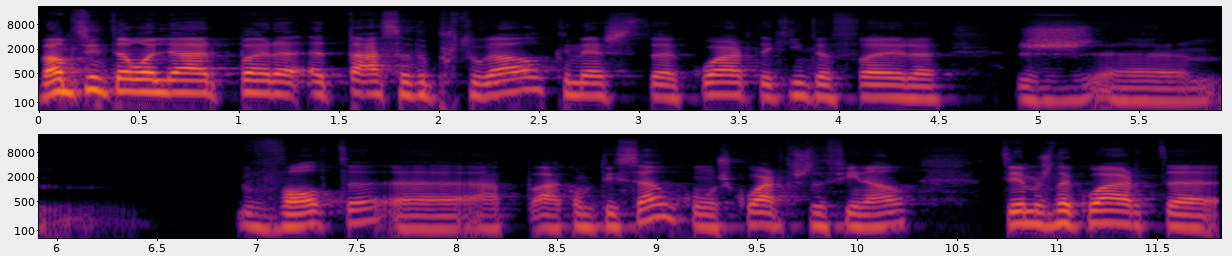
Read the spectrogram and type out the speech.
Vamos então olhar para a Taça de Portugal, que nesta quarta e quinta-feira volta uh, à, à, competição com os quartos de final. Temos na quarta,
